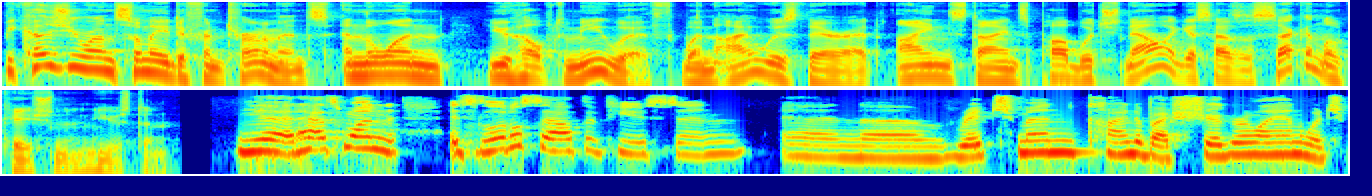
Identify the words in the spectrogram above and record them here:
Because you run so many different tournaments, and the one you helped me with when I was there at Einstein's Pub, which now I guess has a second location in Houston. Yeah, it has one. It's a little south of Houston and uh, Richmond, kind of by Sugarland, which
